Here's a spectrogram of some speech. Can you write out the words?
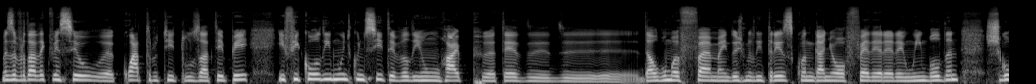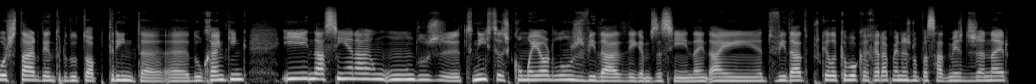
mas a verdade é que venceu uh, quatro títulos ATP e ficou ali muito conhecido, teve ali um hype até de, de, de alguma fama em 2013, quando ganhou ao Federer em Wimbledon, chegou a estar dentro do top 30 uh, do ranking e ainda assim era um dos tenistas com maior longevidade, digamos assim, ainda em atividade, porque ele acabou a carreira apenas no passado mês de janeiro,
